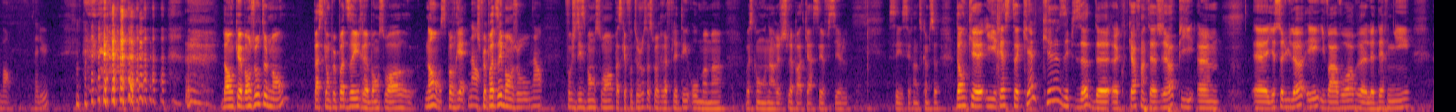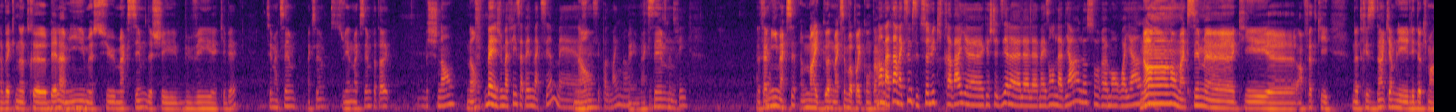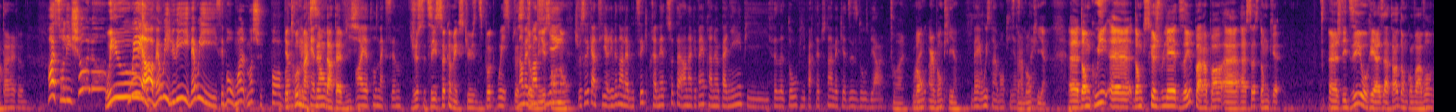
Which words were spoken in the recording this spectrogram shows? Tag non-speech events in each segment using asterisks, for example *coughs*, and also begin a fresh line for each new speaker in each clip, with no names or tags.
Bon, salut. *laughs*
Donc, euh, bonjour tout le monde. Parce qu'on peut pas dire euh, bonsoir. Non, c'est pas vrai.
Non,
je peux
c'est-
pas dire bonjour.
Non.
Faut que je dise bonsoir parce qu'il faut toujours que ça soit reflété au moment où est-ce qu'on enregistre le podcast. C'est officiel. C'est rendu comme ça. Donc, euh, il reste quelques épisodes de euh, Coup de cœur Fantasia. Puis, euh, il y a celui-là et il va avoir le dernier avec notre bel ami, Monsieur Maxime de chez Buvet euh, Québec. Tu sais, Maxime? Maxime? Tu te souviens de Maxime peut-être?
Je- non.
Non
Ben, ma fille s'appelle Maxime, mais c'est- pas le même. Là.
Ben, Maxime.
C'est une fille.
Notre
Maxime.
ami Maxime. My god, Maxime va pas être content.
Non, mais attends, Maxime, c'est celui qui travaille, euh, que je te dis, à la, la- la maison de la bière, là, sur euh, Mont-Royal?
Non, non, non, non, Maxime, euh, qui est en fait qui est notre résident qui aime les, les documentaires. là.
Ah, sur les chats, là?
Oui, oui,
Oui, ah, ben oui, lui, ben oui, c'est beau. Moi, moi je suis pas
Il y a
bonne
trop de Maxime dans ta vie.
Ouais, il y a trop de Maxime.
Juste utilise ça comme excuse. Dis pas que
Oui.
parce
Non, mais je
oublié son nom.
Je me souviens quand il arrivait dans la boutique, il prenait tout de suite, en arrivant, il prenait un panier, puis il faisait le tour, puis il partait tout le temps avec 10-12 bières.
Ouais.
Ouais.
Bon, un bon client.
Ben oui, c'est un bon client.
C'est un bon client. Euh, donc oui, euh, donc ce que je voulais dire par rapport à, à ça, c'est donc euh, euh, je l'ai dit au réalisateur, donc on va avoir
